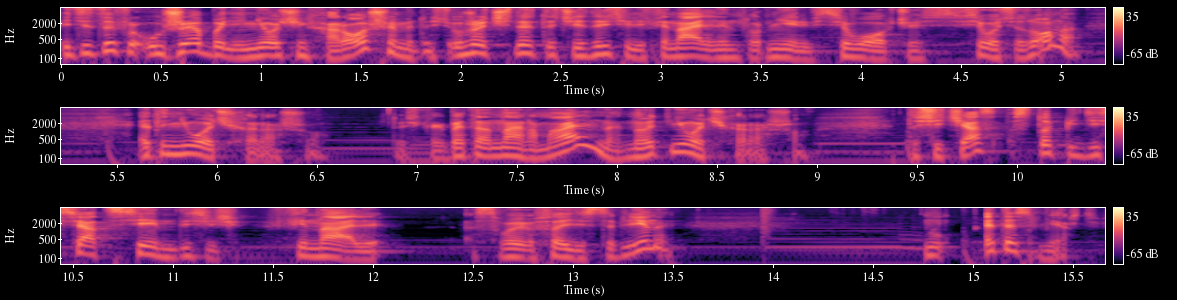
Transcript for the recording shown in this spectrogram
эти цифры уже были не очень хорошими, то есть уже 4000 зрителей в финальном турнире всего, всего сезона, это не очень хорошо. То есть как бы это нормально, но это не очень хорошо. То сейчас 157 тысяч в финале своей, своей дисциплины, ну, это смерть.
